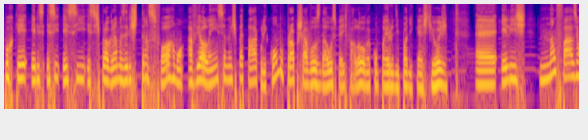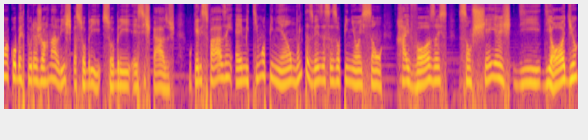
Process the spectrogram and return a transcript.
Porque eles, esse, esse, esses programas eles transformam a violência no espetáculo. E como o próprio Chavoso da USP aí falou, meu companheiro de podcast hoje, é, eles não fazem uma cobertura jornalística sobre, sobre esses casos. O que eles fazem é emitir uma opinião, muitas vezes essas opiniões são raivosas, são cheias de, de ódio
